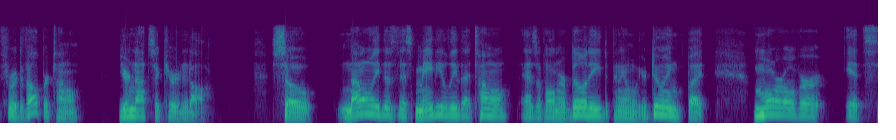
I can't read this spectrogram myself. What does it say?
through a developer tunnel, you're not secured at all. So not only does this maybe leave that tunnel as a vulnerability, depending on what you're doing, but moreover, it's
